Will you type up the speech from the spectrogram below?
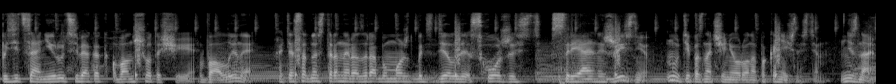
позиционируют себя как ваншотащие волыны. Хотя, с одной стороны, разрабы, может быть, сделали схожесть с реальной жизнью, ну, типа значения урона по конечностям. Не знаю.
